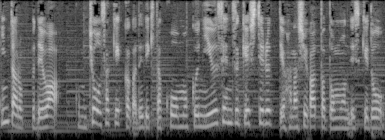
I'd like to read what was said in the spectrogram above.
Interop ではこの調査結果が出てきた項目に優先付けしてるっていう話があったと思うんですけど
